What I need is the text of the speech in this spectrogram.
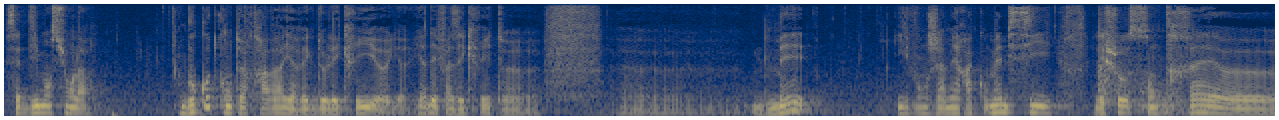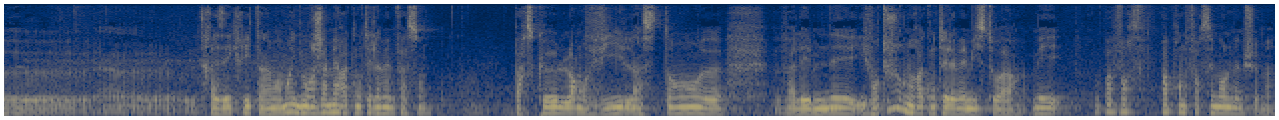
cette dimension-là. Beaucoup de conteurs travaillent avec de l'écrit. Il y, a des phases écrites mais ils vont jamais raconter, même si les choses sont très euh, très écrites à un moment, ils ne vont jamais raconter de la même façon. Parce que l'envie, l'instant euh, va les mener. Ils vont toujours nous raconter la même histoire, mais ils vont pas, pas prendre forcément le même chemin.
